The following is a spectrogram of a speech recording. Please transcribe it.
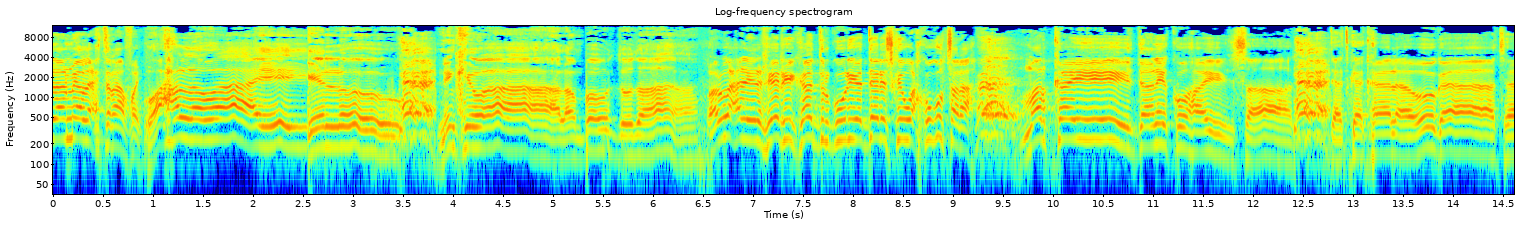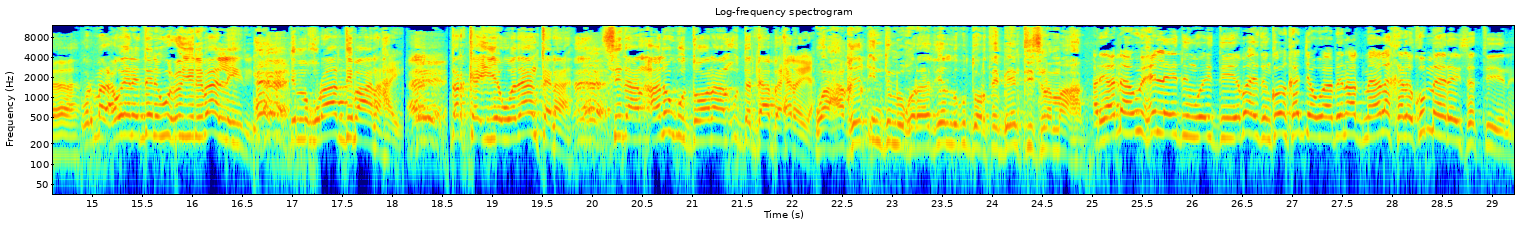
somalilan la ixtiraafay waxa la waayey gelow ninkii waalanbowduda waar waxaa layidhi reerkii kaa dulguuriya deriskii wax kugu tara markay dani ku haysaan dadka kala ogaata war madaxweyne deni wuxuu yidhi baa la yidhi dimuqraadi baan ahay darka iyo wadaantana sidaan anigu doonaan u dadaabaxiraya waa xaqiiq in dimuqraadiyad lagu doortay beentiisna maahan aryaadhaha wixii laydin weydiiyaba idinkoon ka jawaab inaad meelo kale ku meeraysatiin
